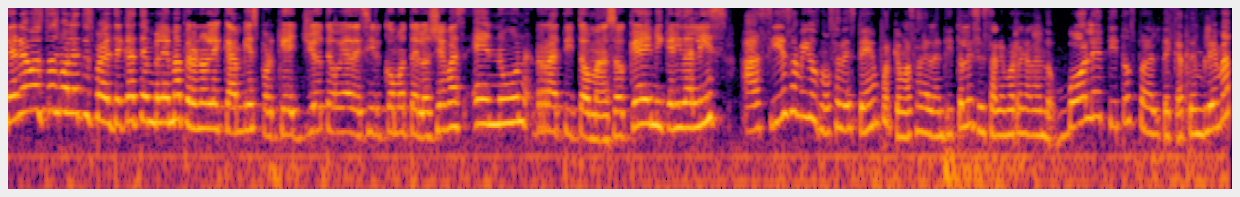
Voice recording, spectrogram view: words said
Tenemos tus boletos para el Tecate Emblema, pero no le cambies porque yo te voy a decir cómo te los llevas en un ratito más, ¿ok, mi querida Liz? Así es, amigos, no se despeguen porque más adelantito les estaremos regalando boletitos para el Tecate Emblema.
